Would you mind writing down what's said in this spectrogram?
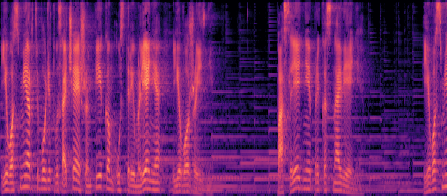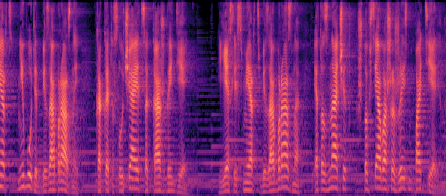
его смерть будет высочайшим пиком устремления его жизни. Последнее прикосновение. Его смерть не будет безобразной, как это случается каждый день. Если смерть безобразна, это значит, что вся ваша жизнь потеряна.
